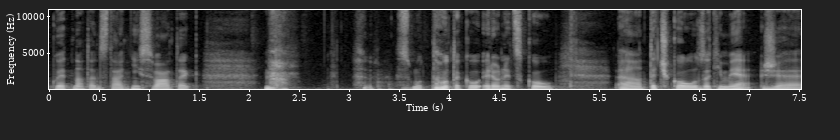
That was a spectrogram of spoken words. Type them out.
května ten státní svátek. smutnou takovou ironickou eh, tečkou zatím je, že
